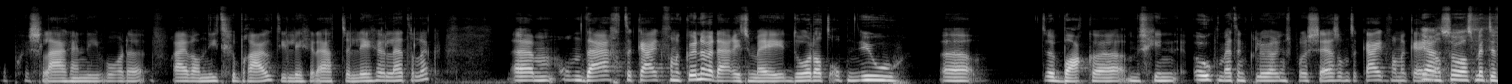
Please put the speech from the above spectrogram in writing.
opgeslagen en die worden vrijwel niet gebruikt. Die liggen daar te liggen, letterlijk. Um, om daar te kijken van, kunnen we daar iets mee? Door dat opnieuw uh, te bakken. Misschien ook met een kleuringsproces om te kijken van oké. Okay, ja, wat... zoals met, de,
